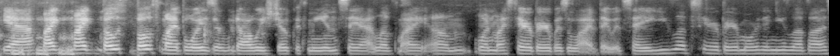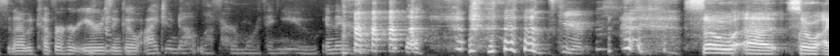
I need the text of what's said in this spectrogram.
yeah my my both both my boys are, would always joke with me and say i love my um when my sarah bear was alive they would say you love sarah bear more than you love us and i would cover her ears and go i do not love her more than you and they would like, That's cute. So, uh, so I,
